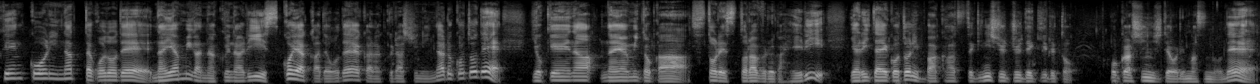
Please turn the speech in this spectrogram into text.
健康になったことで悩みがなくなり、健やかで穏やかな暮らしになることで余計な悩みとかストレストラブルが減り、やりたいことに爆発的に集中できると僕は信じておりますので、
